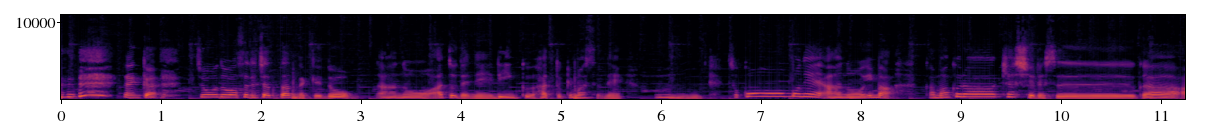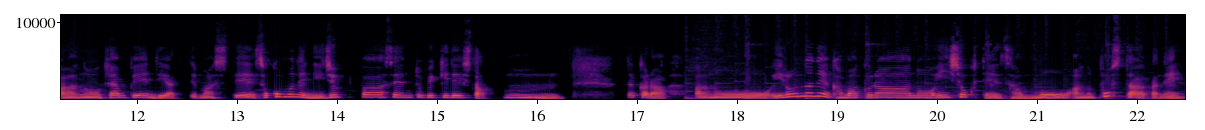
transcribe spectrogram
なんか、ちょうど忘れちゃったんだけど、あの、後でね、リンク貼っときますね。うん、そこもね、あの、今、鎌倉キャッシュレスが、あの、キャンペーンでやってまして、そこもね、20%引きでした。うん。だから、あのいろんなね、鎌倉の飲食店さんも、あの、ポスターがね、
